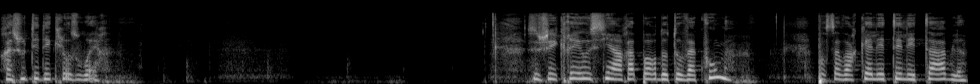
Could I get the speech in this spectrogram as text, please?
rajouter des closeware. J'ai créé aussi un rapport d'autovacuum pour savoir quelles étaient les tables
